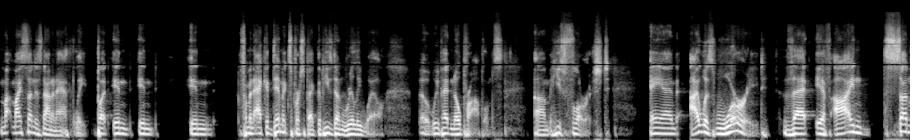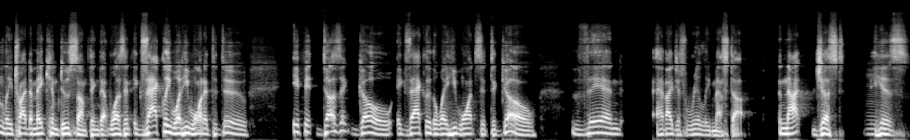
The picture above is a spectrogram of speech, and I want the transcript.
my, my son is not an athlete, but in in in from an academics perspective, he's done really well. Uh, we've had no problems. Um, he's flourished, and I was worried that if I suddenly tried to make him do something that wasn't exactly what he wanted to do, if it doesn't go exactly the way he wants it to go, then have I just really messed up? Not just mm. his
